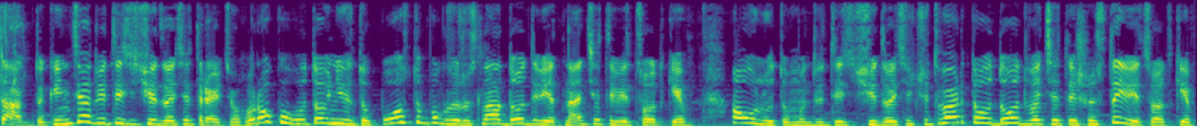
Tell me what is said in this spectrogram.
Так, до кінця 2023 року готовність до поступок зросла до 19%, а у лютому 2024 до 26%,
